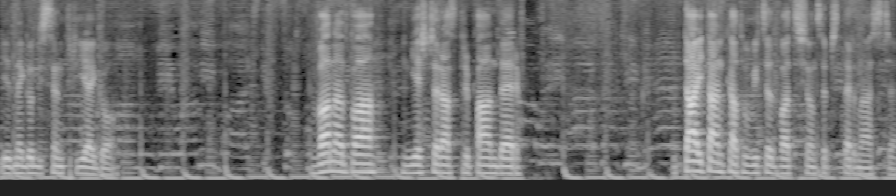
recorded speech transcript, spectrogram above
jednego Dysentriego. 2 na 2, jeszcze raz Trypander. Titan Katowice 2014.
